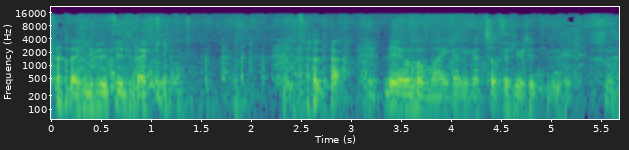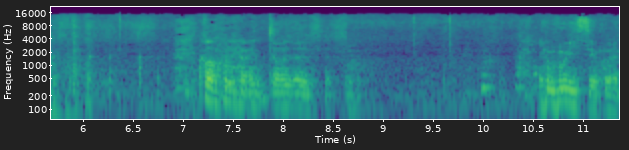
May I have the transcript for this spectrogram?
ただ揺れてるだけ。ただ。レオの前髪がちょっと揺れてる。だけこれめっちゃ面白いですよいや無理っすよこれ。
